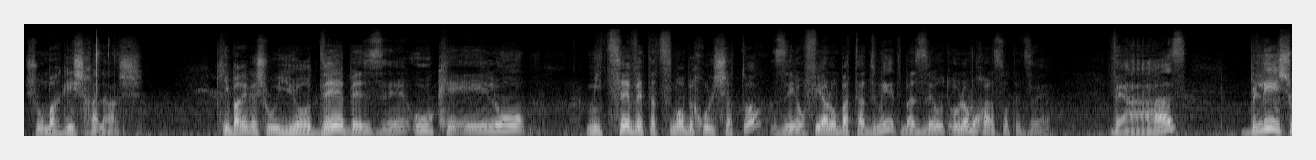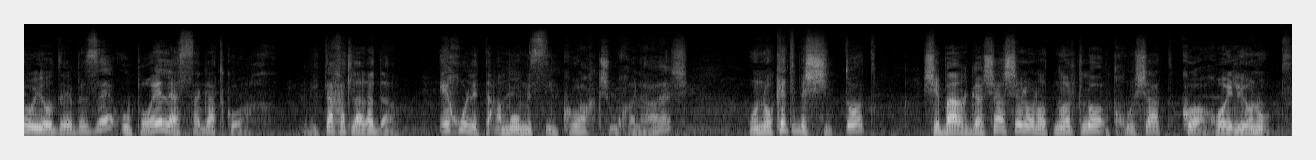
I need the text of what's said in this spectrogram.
שהוא מרגיש חלש, כי ברגע שהוא יודע בזה, הוא כאילו מיצב את עצמו בחולשתו, זה יופיע לו בתדמית, בזהות, הוא לא מוכן לעשות את זה, ואז, בלי שהוא יודע בזה, הוא פועל להשגת כוח, מתחת לרדאר. איך הוא לטעמו משיג כוח כשהוא חלש? הוא נוקט בשיטות שבהרגשה שלו נותנות לו תחושת כוח או עליונות.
